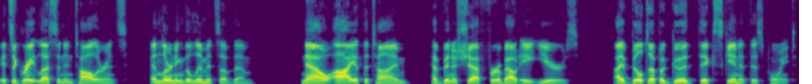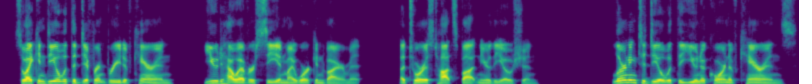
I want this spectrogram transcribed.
It's a great lesson in tolerance and learning the limits of them. Now, I, at the time, have been a chef for about eight years, I've built up a good, thick skin at this point, so I can deal with the different breed of Karen. you'd, however, see in my work environment, a tourist hotspot near the ocean. Learning to deal with the unicorn of Karens,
